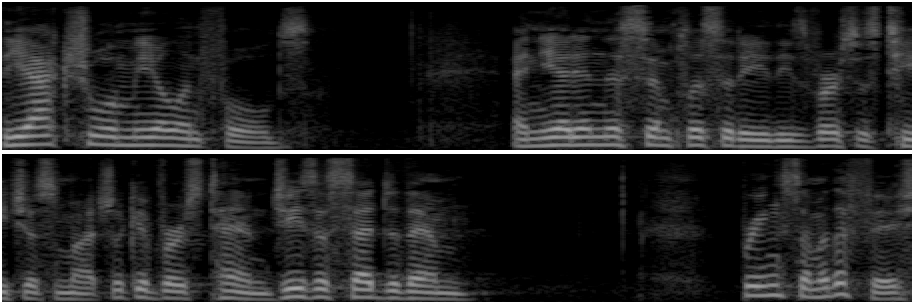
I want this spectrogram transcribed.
the actual meal unfolds. And yet, in this simplicity, these verses teach us much. Look at verse 10. Jesus said to them, Bring some of the fish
